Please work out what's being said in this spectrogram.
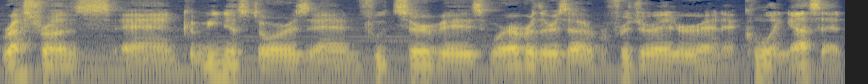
restaurants and convenience stores and food service wherever there's a refrigerator and a cooling asset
